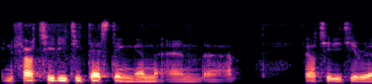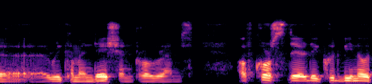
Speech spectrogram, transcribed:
in fertility testing and and uh, fertility re- recommendation programs. Of course, there, there could be no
